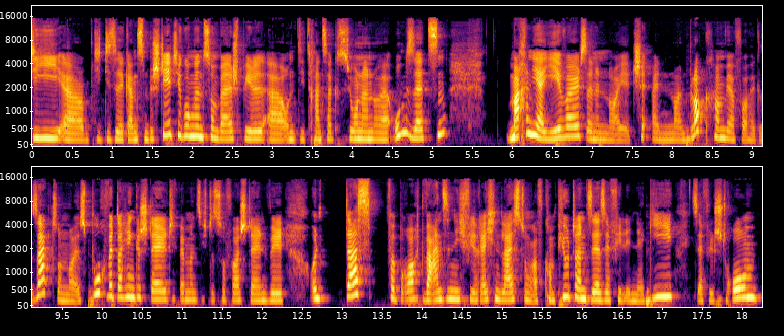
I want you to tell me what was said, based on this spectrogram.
die, äh, die diese ganzen Bestätigungen zum Beispiel äh, und die Transaktionen äh, umsetzen, machen ja jeweils eine neue, einen neuen Blog, haben wir ja vorher gesagt. So ein neues Buch wird dahingestellt, wenn man sich das so vorstellen will. Und das verbraucht wahnsinnig viel Rechenleistung auf Computern, sehr, sehr viel Energie, sehr viel Strom.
